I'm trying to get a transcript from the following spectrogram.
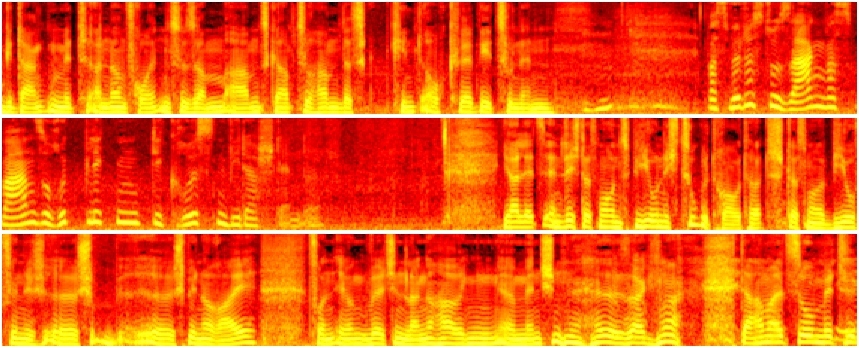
Gedanken mit anderen Freunden zusammen abends gehabt zu haben, das Kind auch Querbeet zu nennen. Mhm. Was würdest du sagen, was waren so rückblickend die größten Widerstände? Ja, letztendlich, dass man uns Bio nicht zugetraut hat, dass man Bio für eine äh, äh, Spinnerei von irgendwelchen langhaarigen äh, Menschen, sag ich mal, damals so mit,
